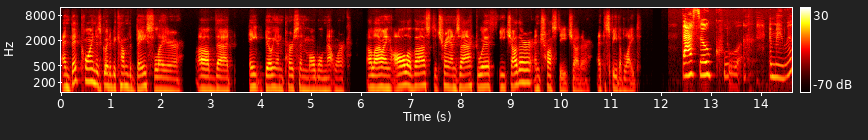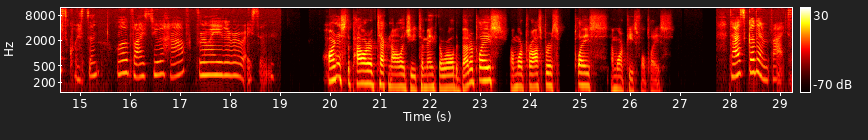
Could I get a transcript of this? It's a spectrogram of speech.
And Bitcoin is going to become the base layer of that 8 billion person mobile network, allowing all of us to transact with each other and trust each other at the speed of light. That's so cool. And my last question, what advice do you have for my generation? Harness the power of technology to make the world a better place, a more prosperous place, a more peaceful place. That's good advice.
